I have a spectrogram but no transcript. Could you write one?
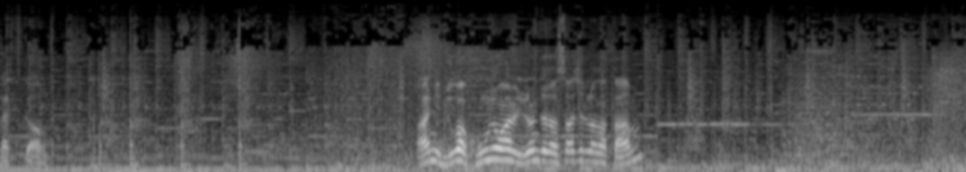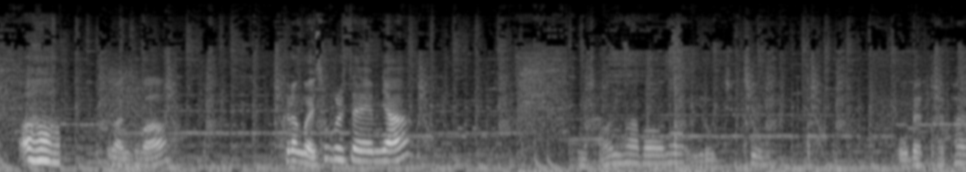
Let's go. 아니 누가 공룡알을 이런 데다 싸질러 놨담? 아, 이거 안 속아. 그런 거에 속을 셈냐? 전화번호 1577 588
